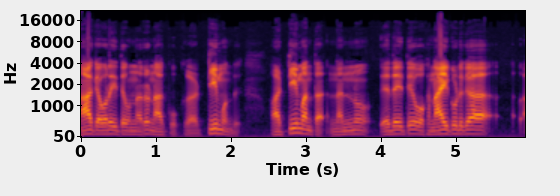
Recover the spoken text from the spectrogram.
నాకు ఎవరైతే ఉన్నారో నాకు ఒక టీం ఉంది. ఆ టీం అంతా నన్ను ఏదైతే ఒక నాయకుడిగా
